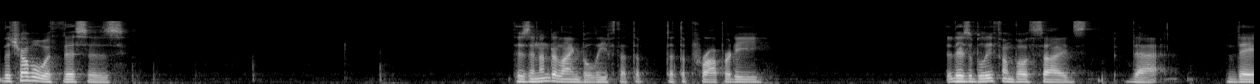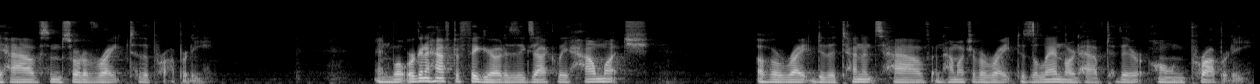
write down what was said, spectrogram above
The trouble with this is there's an underlying belief that the that the property there's a belief on both sides that they have some sort of right to the property. And what we're going to have to figure out is exactly how much of a right do the tenants have and how much of a right does the landlord have to their own property.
